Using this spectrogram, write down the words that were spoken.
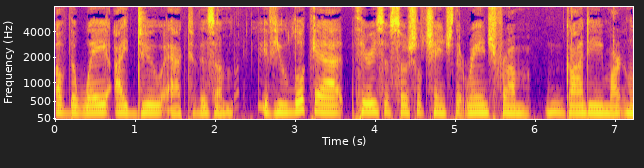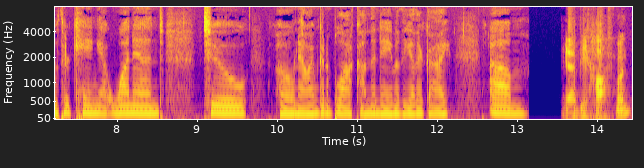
of the way I do activism. If you look at theories of social change that range from Gandhi, Martin Luther King at one end to oh, now I'm going to block on the name of the other guy. Um, Abbie Hoffman?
